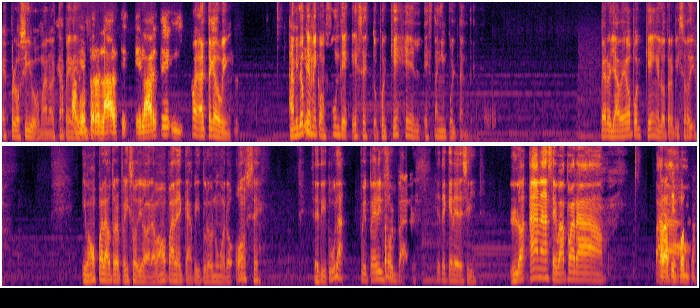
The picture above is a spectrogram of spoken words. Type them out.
explosivo, mano. Esta Está bien, pero el arte, el arte y. No, el arte quedó bien. A mí lo que me confunde es esto. ¿Por qué él es tan importante? Pero ya veo por qué en el otro episodio. Y vamos para el otro episodio ahora. Vamos para el capítulo número 11. Se titula Preparing for Battle. ¿Qué te quiere decir? Ana se va para, para, la Sinfónica.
